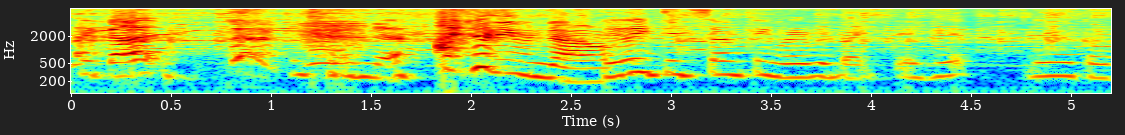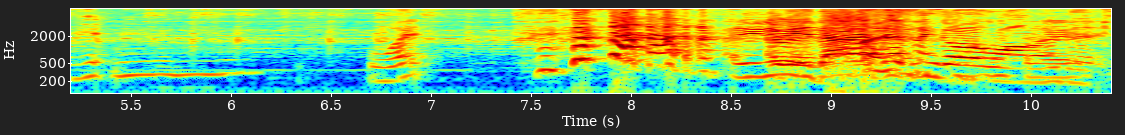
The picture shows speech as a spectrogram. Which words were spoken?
Like that. no. I don't even know. They like did something where it would like they hit they would go hit me What? I didn't Okay, what that doesn't go along Sorry. with it.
